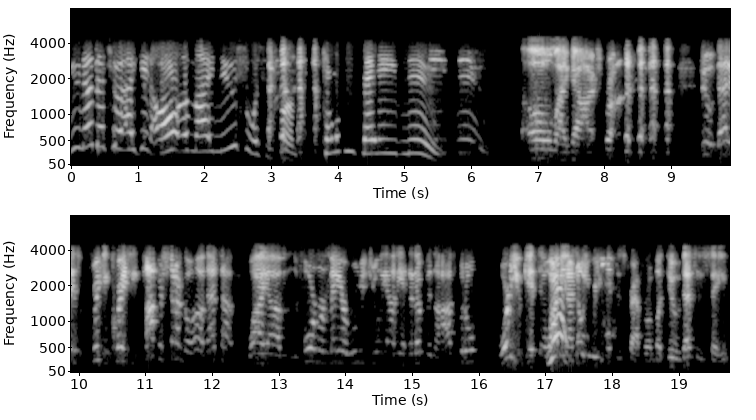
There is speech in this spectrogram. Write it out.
you know that's where I get all of my news sources from. Kayfabe News. Oh my gosh, bro. Dude, that is freaking crazy. Papa Shango, huh? That's how why um the former mayor Rudy Giuliani ended up in the hospital. Where do you get that? Well, I mean, I know you where you get this crap from, but dude, that's insane.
